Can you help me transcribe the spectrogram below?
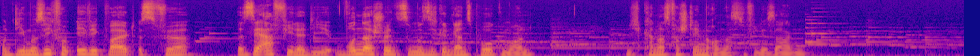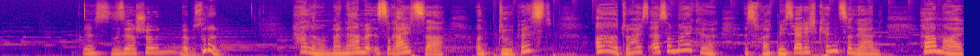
Und die Musik vom Ewigwald ist für sehr viele die wunderschönste Musik in ganz Pokémon. Ich kann das verstehen, warum das so viele sagen. Ist sehr schön. Wer bist du denn? Hallo, mein Name ist Reißer. Und du bist? Oh, du heißt also Maike. Es freut mich sehr, dich kennenzulernen. Hör mal,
